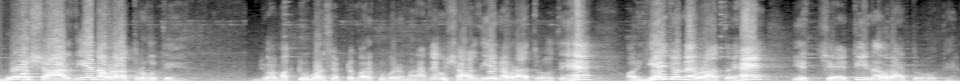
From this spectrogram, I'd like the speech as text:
वो शारदीय नवरात्र होते हैं। जो हम अक्टूबर, सितंबर, अक्टूबर में मनाते हैं, वो शारदीय नवरात्र होते हैं। और ये जो नवरात्र हैं, ये चैती नवरात्र होते हैं।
